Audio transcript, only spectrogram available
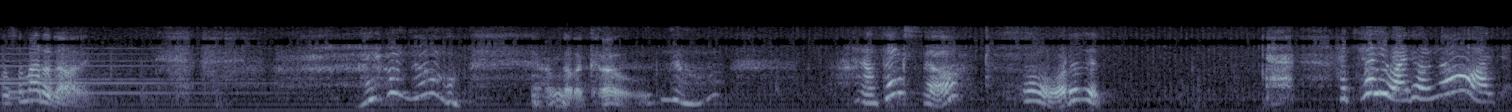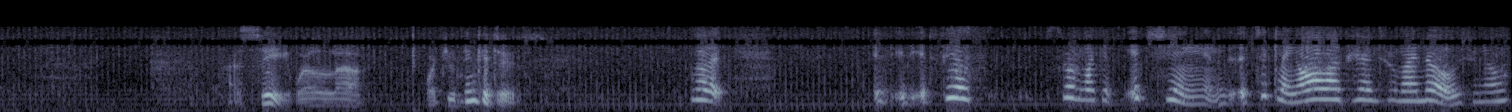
What's the matter, darling? I don't know. You haven't got a cold. No. I don't think so. Oh, what is it? I tell you, I don't know. I... I see. Well, uh, what do you think it is? Well, it, it, it, it feels sort of like an itching and a tickling all up here and through my nose, you know.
